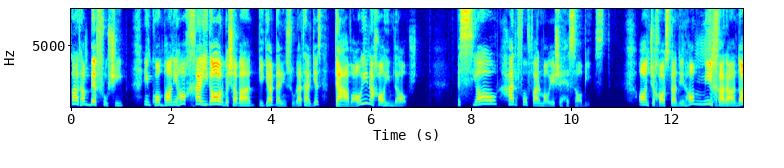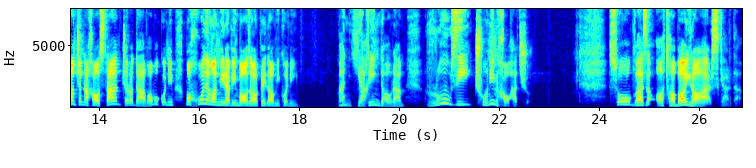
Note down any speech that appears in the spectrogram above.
بعد هم بفروشیم. این کمپانی ها خریدار بشوند. دیگر در این صورت هرگز دعوایی نخواهیم داشت. بسیار حرف و فرمایش حسابی است. آنچه خواستند اینها می‌خرند. آنچه نخواستند چرا دعوا بکنیم؟ ما خودمان می‌رویم بازار پیدا می‌کنیم. من یقین دارم روزی چنین خواهد شد. صبح وضع آتابایی را عرض کردم.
